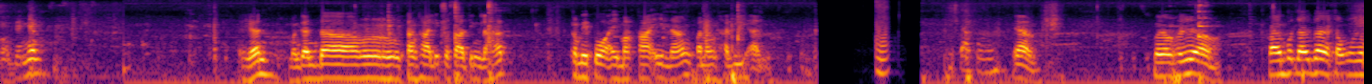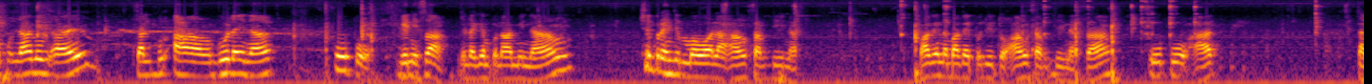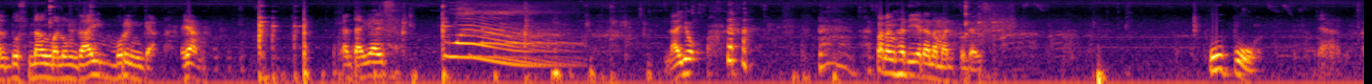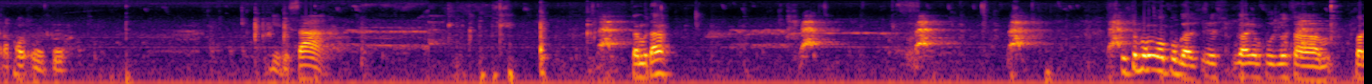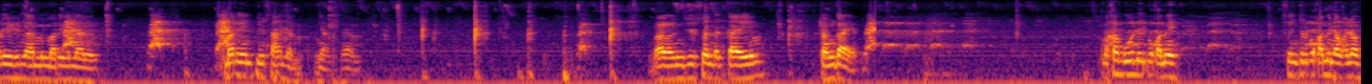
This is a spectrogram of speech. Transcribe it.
O, ganyan. Ayan, magandang tanghali po sa ating lahat. Kami po ay makain ng pananghalian. Kita ko. Ayan. Pananghalian. Kain po tayo guys. Ang ulo po namin ay talbo, ah, gulay na upo, ginisa. Nilagyan po namin ng Siyempre hindi mawala ang sardinas. Bagay na bagay po dito ang sardinas sa upo at talbos ng malunggay, moringa. Ayan. Tayo guys. Layo. Parang hadiya na naman ito guys. Upo. Ayan. Sarap ang upo. Ginisa. Saan mo tayo? Ito pong upo guys is galing po dun sa parihin namin, marihin namin. Marihin pinsalam. Yan, yan. Parang Jason at kay Changgay. Makagulay po kami. Sentro po kami ng ano,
